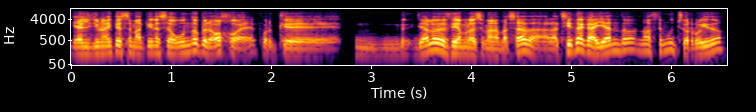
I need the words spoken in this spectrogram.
el United se mantiene segundo, pero ojo, eh, porque mm, ya lo decíamos la semana pasada, a la chita callando no hace mucho ruido,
